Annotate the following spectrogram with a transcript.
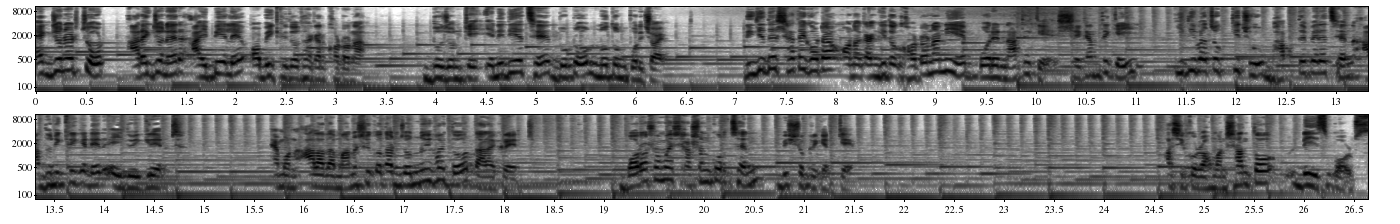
একজনের চোট আরেকজনের আইপিএলে অবিকৃত থাকার ঘটনা। দুজনকে এনে দিয়েছে দুটো নতুন পরিচয়। নিজেদের সাথে ঘটা অনাকাঙ্ক্ষিত ঘটনা নিয়ে পড়ে না থেকে সেখান থেকেই ইতিবাচক কিছু ভাবতে পেরেছেন আধুনিক ক্রিকেটের এই দুই গ্রেট। এমন আলাদা মানসিকতার জন্যই হয়তো তারা গ্রেট। বড় সময় শাসন করছেন বিশ্ব ক্রিকেটকে। Ashikur Rahman Shanto, D sports.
